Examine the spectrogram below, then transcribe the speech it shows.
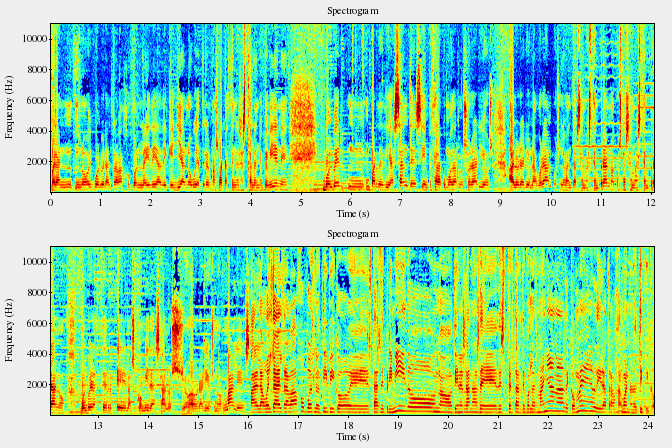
para no volver al trabajo con la idea de que ya no voy a tener más vacaciones hasta el año que viene, volver mm, un par de días antes y empezar a acomodar los horarios al horario laboral, pues levantarse más temprano, acostarse más temprano, volver a hacer eh, las comidas a los horarios normales. A la vuelta del trabajo, pues lo típico, eh, estás deprimido, no tienes ganas de despertarte por las mañanas, de comer, de ir a trabajar, bueno, lo típico.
